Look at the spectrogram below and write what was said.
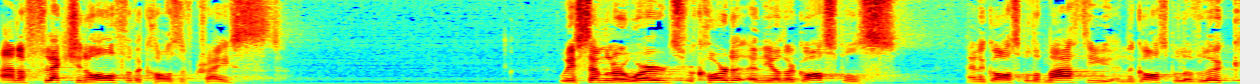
and affliction, all for the cause of Christ. We have similar words recorded in the other Gospels, in the Gospel of Matthew, in the Gospel of Luke.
